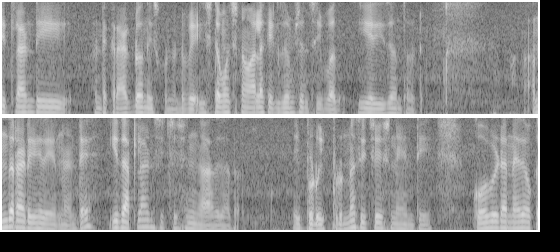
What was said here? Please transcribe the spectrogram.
ఇట్లాంటి అంటే క్రాక్ డౌన్ తీసుకుంటే ఇష్టం వచ్చిన వాళ్ళకి ఎగ్జామ్షన్స్ ఇవ్వదు ఈ రీజన్ తోటి. అందరు అడిగేది ఏంటంటే ఇది అట్లాంటి సిచ్యువేషన్ కాదు కదా. ఇప్పుడు ఇప్పుడున్న సిచ్యువేషన్ ఏంటి? కోవిడ్ అనేది ఒక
